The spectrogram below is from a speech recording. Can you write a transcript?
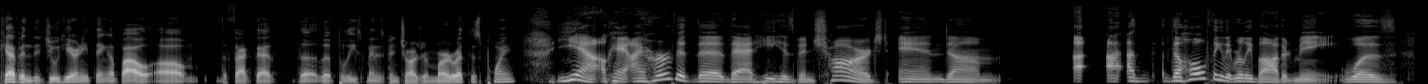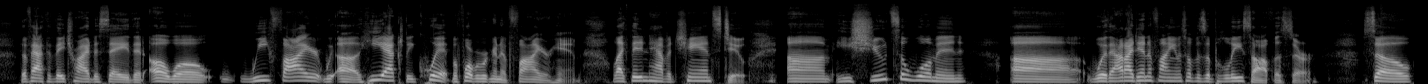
Kevin, did you hear anything about um the fact that the the policeman has been charged with murder at this point? Yeah, okay. I heard that the that he has been charged, and um, I I, I, the whole thing that really bothered me was the fact that they tried to say that oh well we fired uh, he actually quit before we were going to fire him like they didn't have a chance to um, he shoots a woman uh, without identifying himself as a police officer so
